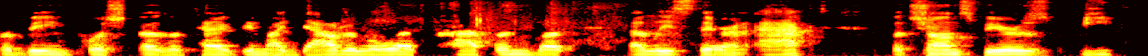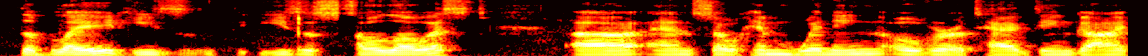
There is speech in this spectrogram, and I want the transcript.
of being pushed as a tag team. I doubt it'll ever happen, but at least they're an act. But Shawn Spears beat the Blade. He's he's a soloist. Uh, and so him winning over a tag team guy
